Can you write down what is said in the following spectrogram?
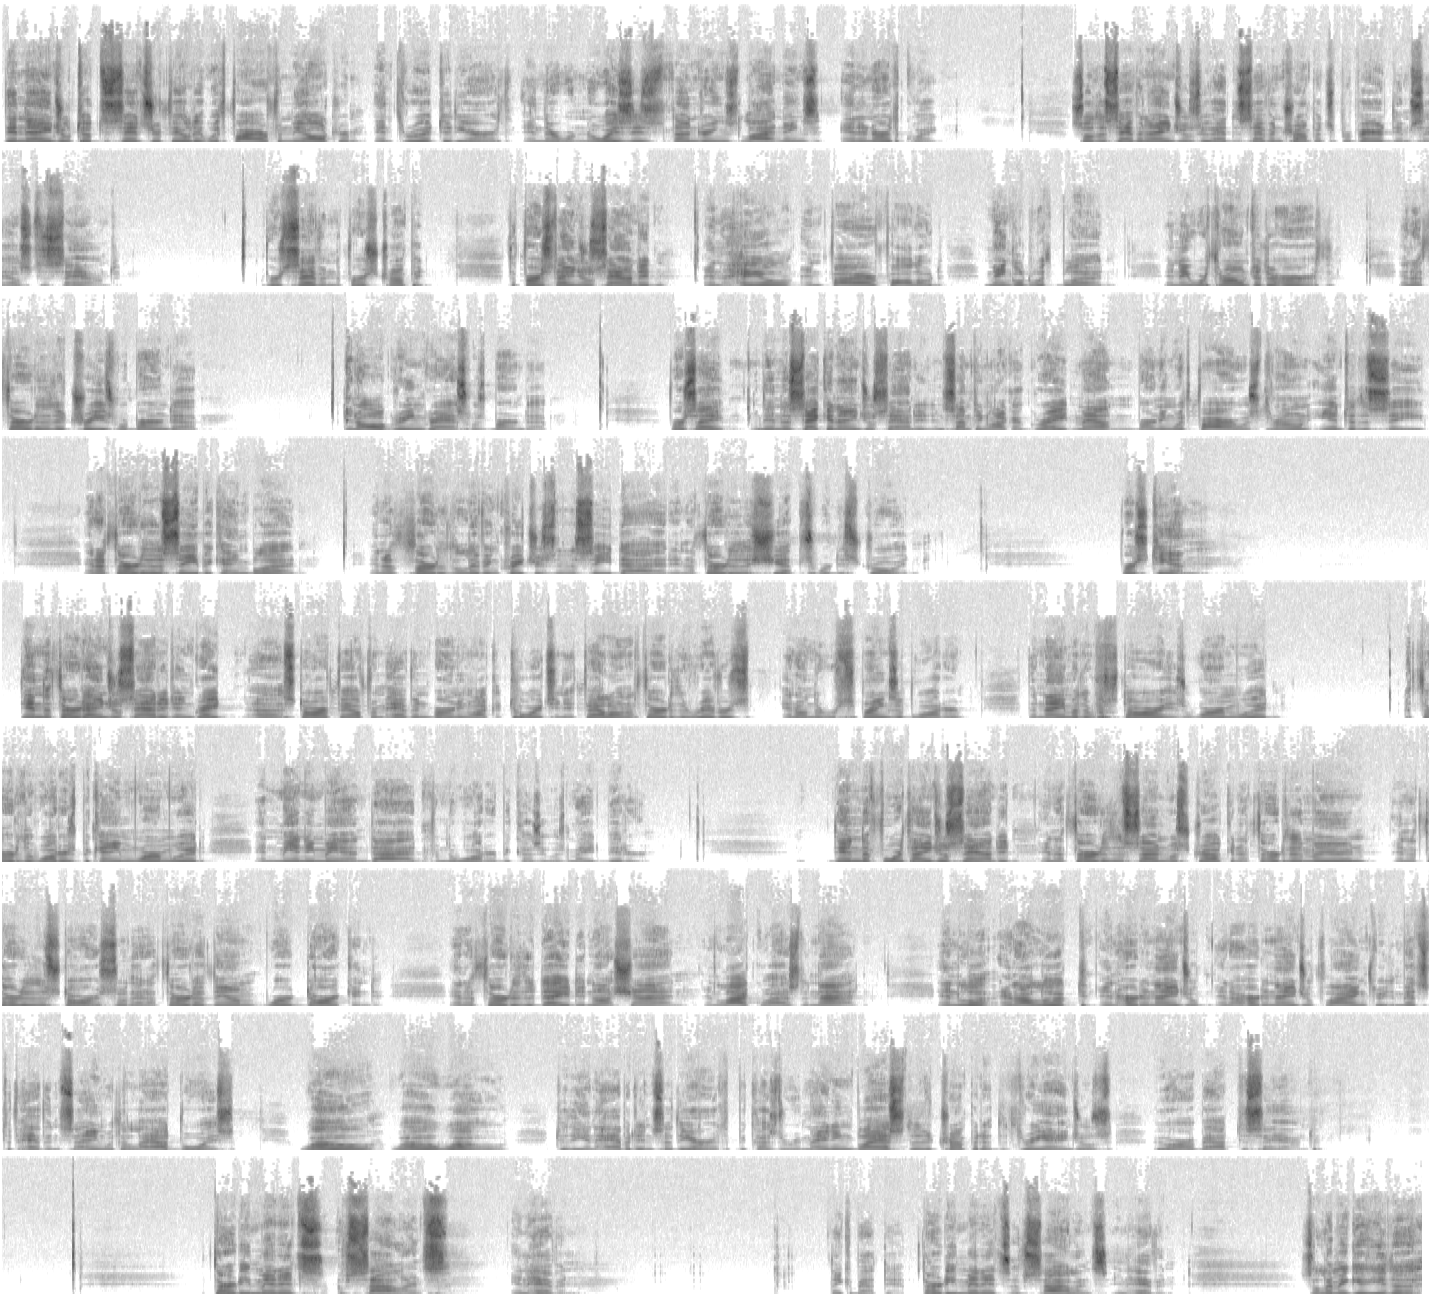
then the angel took the censer filled it with fire from the altar and threw it to the earth and there were noises thunderings lightnings and an earthquake so the seven angels who had the seven trumpets prepared themselves to sound verse 7 the first trumpet the first angel sounded, and hail and fire followed, mingled with blood, and they were thrown to the earth. And a third of the trees were burned up, and all green grass was burned up. Verse 8 Then the second angel sounded, and something like a great mountain burning with fire was thrown into the sea, and a third of the sea became blood, and a third of the living creatures in the sea died, and a third of the ships were destroyed. Verse 10 Then the third angel sounded, and a great uh, star fell from heaven, burning like a torch, and it fell on a third of the rivers and on the springs of water. The name of the star is Wormwood. A third of the waters became wormwood, and many men died from the water because it was made bitter. Then the fourth angel sounded, and a third of the sun was struck, and a third of the moon, and a third of the stars, so that a third of them were darkened, and a third of the day did not shine, and likewise the night. And look, and I looked and heard an angel, and I heard an angel flying through the midst of heaven, saying with a loud voice, Woe, woe, woe to the inhabitants of the earth, because the remaining blast of the trumpet of the three angels who are about to sound. 30 minutes of silence in heaven. Think about that. 30 minutes of silence in heaven. So let me give you the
